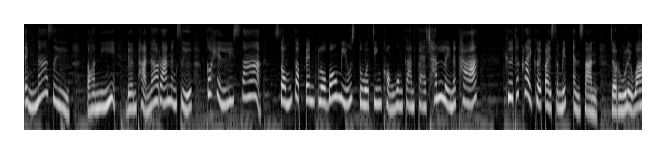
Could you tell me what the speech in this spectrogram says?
เต็มหน้าสื่อ ตอนนี้เดินผ่านหน้าร้านหนังสือก็เห็นลิซ่า สมกับเป็น global muse ตัวจริงของวงการแฟชั่นเลยนะคะ คือถ้าใครเคยไป Smith Son จะรู้เลยว่า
